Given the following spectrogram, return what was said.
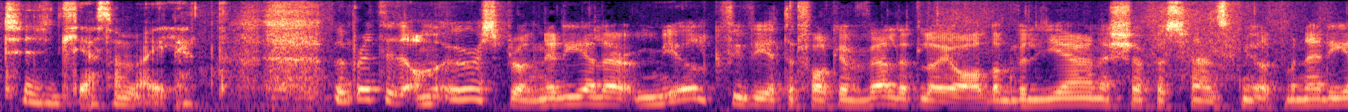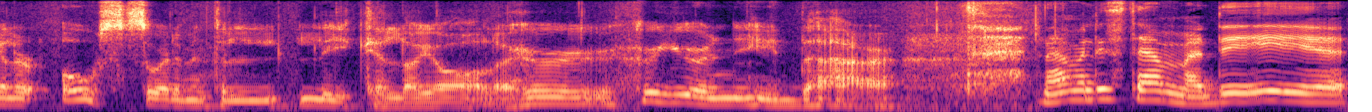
tydliga som möjligt. Men berätta lite om ursprung. När det gäller mjölk, vi vet att folk är väldigt lojala. De vill gärna köpa svensk mjölk. Men när det gäller ost så är de inte lika lika lojala. Hur, hur gör ni där? Nej men det stämmer. Det är,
